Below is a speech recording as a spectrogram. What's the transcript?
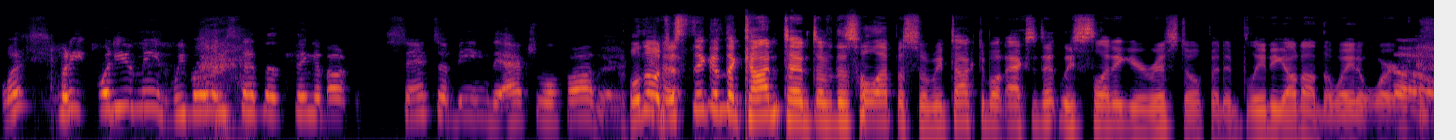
What's what do you, what do you mean? We've only said the thing about Santa being the actual father. Well, no, just think of the content of this whole episode. We talked about accidentally slitting your wrist open and bleeding out on the way to work. Oh,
